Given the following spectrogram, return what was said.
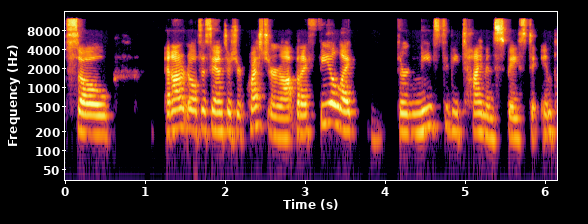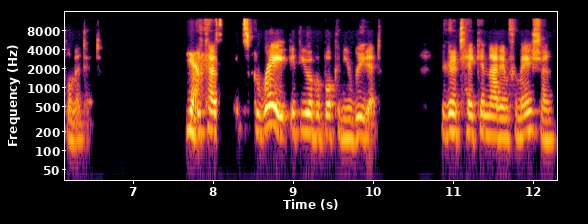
So, and I don't know if this answers your question or not, but I feel like there needs to be time and space to implement it. Yeah. Because it's great if you have a book and you read it. You're going to take in that information,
